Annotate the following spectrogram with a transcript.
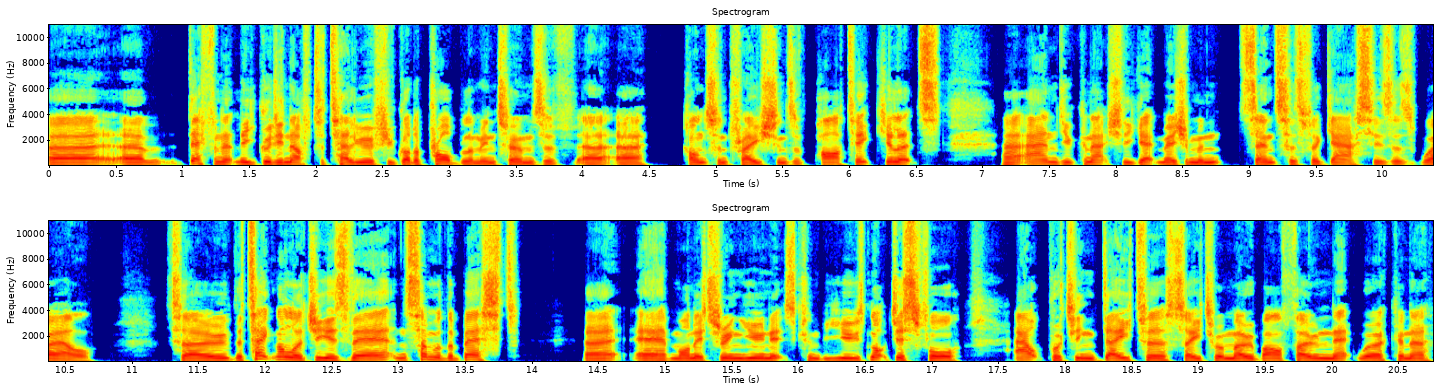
uh, uh, definitely good enough to tell you if you've got a problem in terms of uh, uh concentrations of particulates. Uh, and you can actually get measurement sensors for gases as well. So the technology is there, and some of the best uh, air monitoring units can be used not just for outputting data, say to a mobile phone network and a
